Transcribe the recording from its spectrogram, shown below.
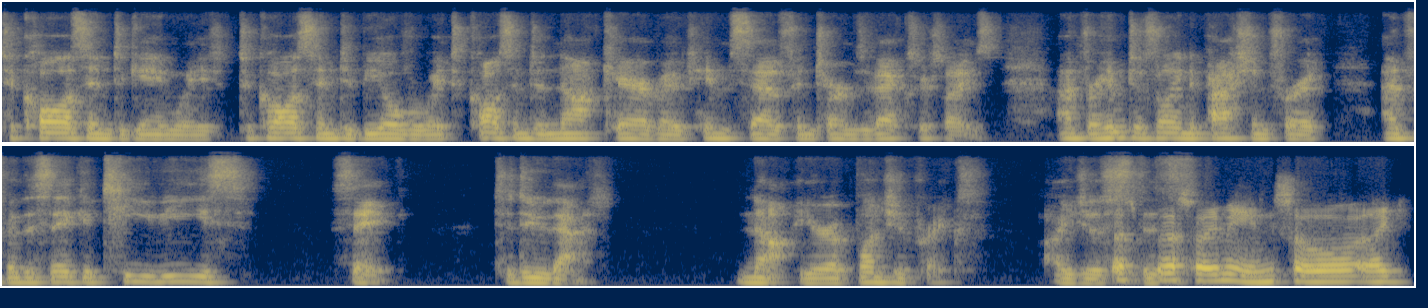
to cause him to gain weight, to cause him to be overweight, to cause him to not care about himself in terms of exercise, and for him to find a passion for it, and for the sake of TV's sake, to do that. No, you're a bunch of pricks. I just, That's, that's what I mean. So like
